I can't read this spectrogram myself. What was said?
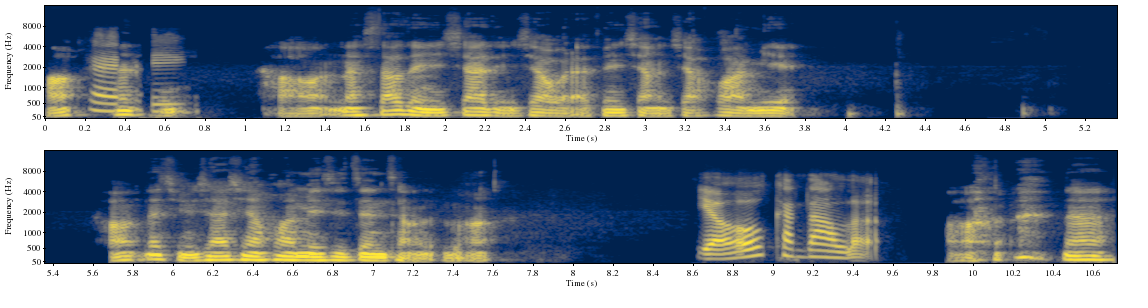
好，Okay. 那好，那稍等一下，等一下我来分享一下画面。好，那请问一下，现在画面是正常的吗？有看到了。啊，那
